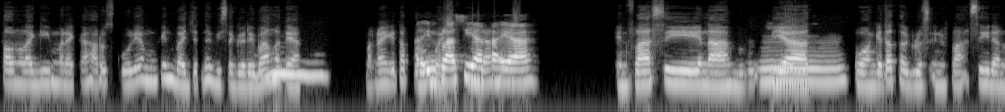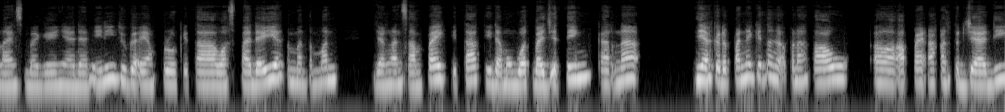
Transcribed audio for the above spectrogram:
tahun lagi mereka harus kuliah, mungkin budgetnya bisa gede hmm. banget ya. Hmm. Makanya kita perlu Ada inflasi ya, Kak ya. Inflasi. Nah, hmm. biar uang kita tergerus inflasi dan lain sebagainya. Dan ini juga yang perlu kita waspadai ya, teman-teman. Jangan sampai kita tidak membuat budgeting karena ya ke depannya kita nggak pernah tahu uh, apa yang akan terjadi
